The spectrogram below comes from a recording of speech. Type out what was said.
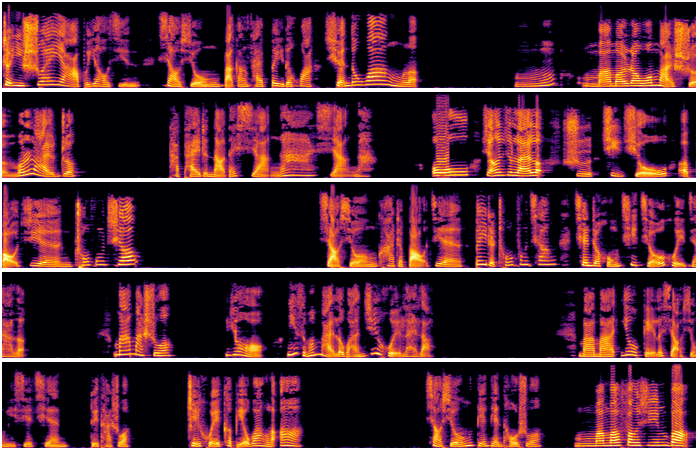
这一摔呀，不要紧，小熊把刚才背的话全都忘了。嗯，妈妈让我买什么来着？他拍着脑袋想啊想啊，哦，想起来了。是气球、呃，宝剑、冲锋枪。小熊挎着宝剑，背着冲锋枪，牵着红气球回家了。妈妈说：“哟，你怎么买了玩具回来了？”妈妈又给了小熊一些钱，对他说：“这回可别忘了啊。”小熊点点头说：“妈妈放心吧。”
